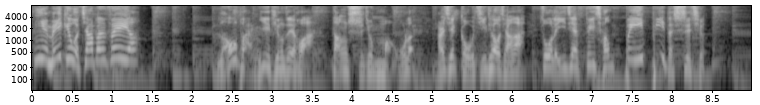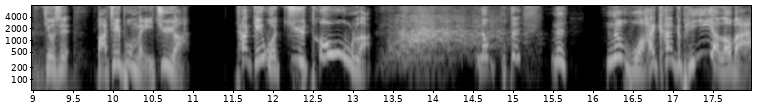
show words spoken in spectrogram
你也没给我加班费呀。”老板一听这话，当时就毛了，而且狗急跳墙啊，做了一件非常卑鄙的事情，就是。把这部美剧啊，他给我剧透了，那不对，那那我还看个屁呀，老板！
